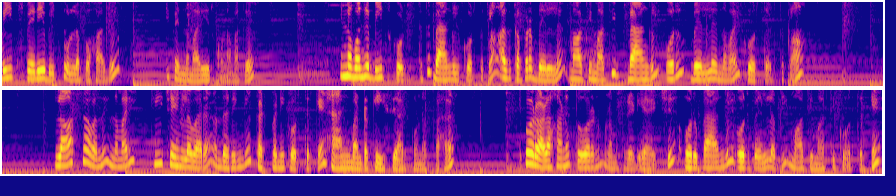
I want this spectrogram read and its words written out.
பீட்ஸ் பெரிய பீட்ஸ் உள்ளே போகாது. இப்போ இந்த மாதிரி இருக்கும் நமக்கு. இன்னும் கொஞ்சம் பீட்ஸ் கோர்த்துட்டு பேங்கிள் கோர்த்துக்கலாம். அதுக்கப்புறம் பெல்லு மாற்றி மாற்றி பேங்கிள் ஒரு பெல்லு இந்த மாதிரி கோர்த்து எடுத்துக்கலாம். லாஸ்ட்டாக வந்து இந்த மாதிரி கீ செயினில் வர அந்த ரிங்கை கட் பண்ணி கோர்த்துருக்கேன். ஹேங் பண்ணுறக்கு ஈஸியாக இருக்கும்னுக்காக இப்போ ஒரு அழகான தோரணம் நமக்கு ரெடி ஆயிடுச்சு. ஒரு பேங்கிள் ஒரு பெல் அப்படின்னு மாற்றி மாற்றி கோர்த்துருக்கேன்.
